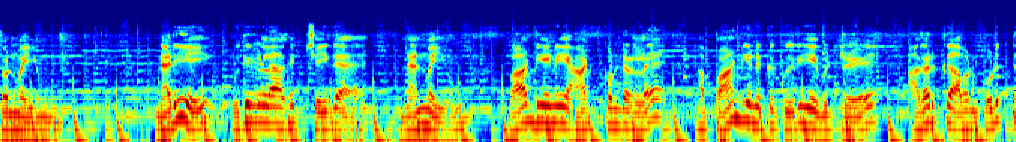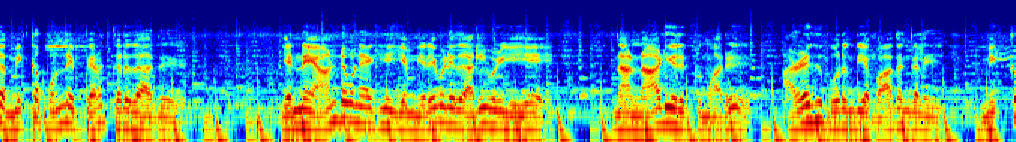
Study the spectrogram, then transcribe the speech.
தொன்மையும். நரியை உதிர்களாகச் செய்த நன்மையும் பாண்டியனை ஆட்கொண்டர்ல அப்பாண்டியனுக்கு குதிரையை விற்று அதற்கு அவன் கொடுத்த மிக்க பொன்னை பெறக் கருதாது. என்னை ஆண்டவனாகிய எம் இறைவனது அருள்வழியையே நான் நாடியிருக்குமாறு அழகு பொருந்திய பாதங்களை மிக்க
